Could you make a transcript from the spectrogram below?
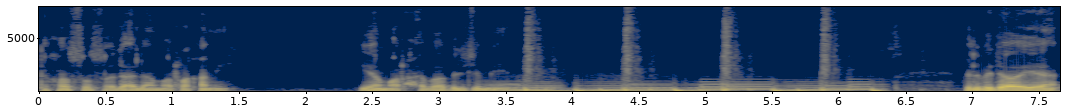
تخصص الإعلام الرقمي. يا مرحبا بالجميع. في البداية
